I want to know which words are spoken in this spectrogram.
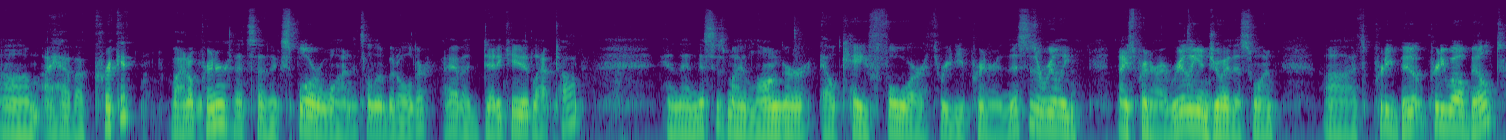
Um, I have a Cricut vinyl printer. That's an Explorer one. It's a little bit older. I have a dedicated laptop. And then this is my longer LK4 3D printer. And this is a really nice printer. I really enjoy this one. Uh, it's pretty built, pretty well built,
